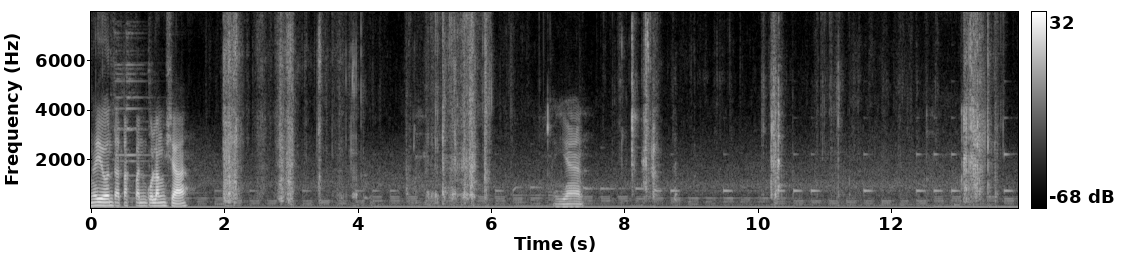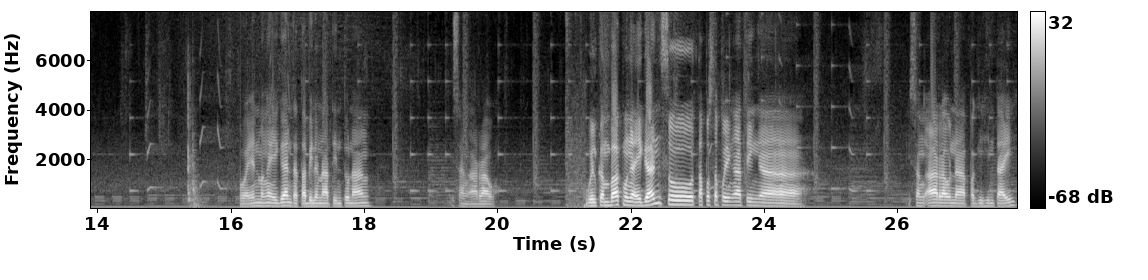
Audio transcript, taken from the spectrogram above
Ngayon, tatakpan ko lang siya. Ayan. So ayan mga igan, tatabi lang natin to ng isang araw. Welcome back mga igan. So tapos na po yung ating ah, isang araw na paghihintay.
